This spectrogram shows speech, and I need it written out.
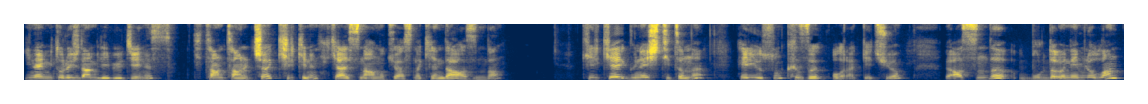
Yine mitolojiden bilebileceğiniz Titan tanrıça Kirke'nin hikayesini anlatıyor aslında kendi ağzından. Kirke güneş titanı Helios'un kızı olarak geçiyor. Ve aslında burada önemli olan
